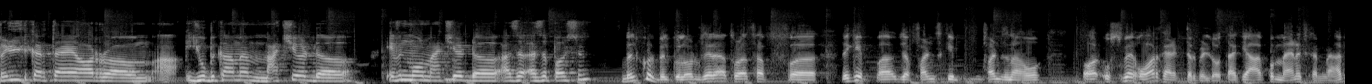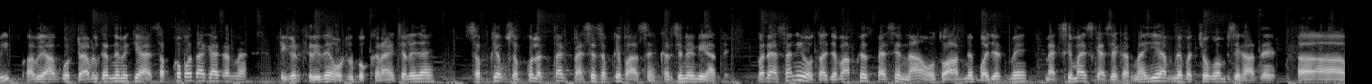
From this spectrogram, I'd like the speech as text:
बिल्ड करता है और you become a matured even more matured as as a person बिल्कुल बिल्कुल। और मेरा थोड़ा सा देखिए जब फंड्स की फंड्स ना हो और उसमें और कैरेक्टर बिल्ड होता है कि आपको मैनेज करना है। अभी अभी आपको ट्रैवल करने में क्या है? सबको पता है क्या करना है? टिकट खरीदें होटल बुक कराएँ चले जाएँ। सबके सबको लगता है पैसे सबके पास हैं खर्चने नहीं आते। पर ऐसा नहीं होता। जब आपके पास पैसे ना हो तो आपने बजट में मैक्सिमाइज कैसे करना है? ये अपने बच्चों को हम सिखाते हैं।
